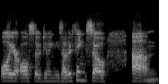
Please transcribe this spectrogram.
while you're also doing these other things. So um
